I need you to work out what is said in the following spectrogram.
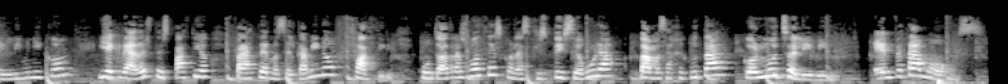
en Liminicom y he creado este espacio para hacernos el camino fácil, junto a otras voces con las que estoy segura vamos a ejecutar con mucho living. ¡Empezamos!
